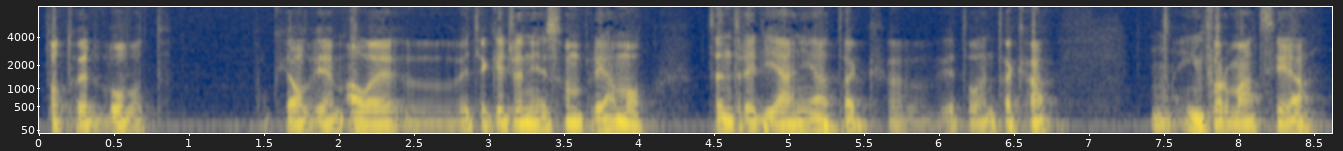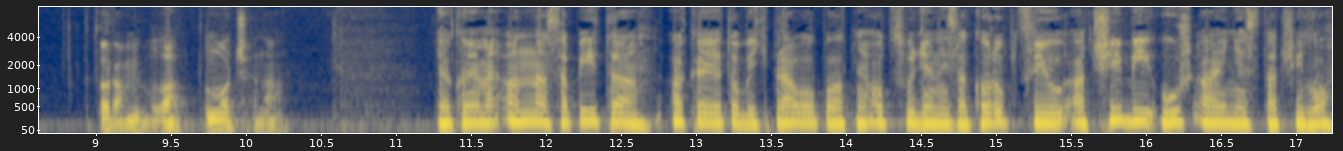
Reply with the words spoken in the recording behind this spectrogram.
Toto je dôvod, pokiaľ viem. Ale e, viete, keďže nie som priamo v centre diania, tak e, je to len taká informácia, ktorá mi bola tlmočená. Ďakujeme. Anna sa pýta, aké je to byť pravoplatne odsúdený za korupciu a či by už aj nestačilo?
